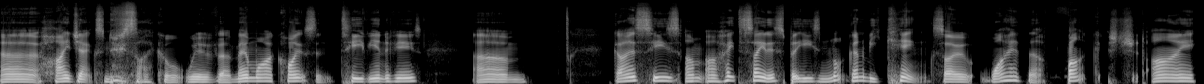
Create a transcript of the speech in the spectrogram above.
uh, hijacks news cycle with uh, memoir quotes and TV interviews. Um, guys, he's um, I hate to say this, but he's not going to be king. So why the fuck should I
